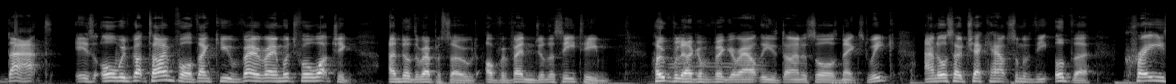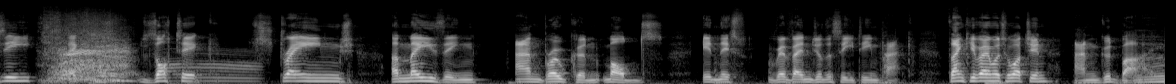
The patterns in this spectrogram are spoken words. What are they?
that is all we've got time for. Thank you very very much for watching another episode of Revenge of the C Team. Hopefully, I can figure out these dinosaurs next week and also check out some of the other crazy, exotic, strange, amazing, and broken mods in this Revenge of the C Team pack. Thank you very much for watching, and goodbye.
